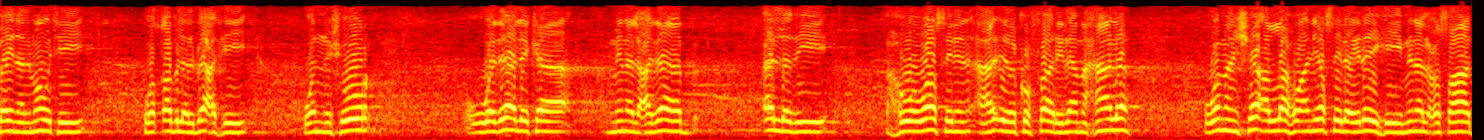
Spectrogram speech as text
بين الموت وقبل البعث والنشور وذلك من العذاب الذي هو واصل إلى الكفار لا محالة ومن شاء الله أن يصل إليه من العصاة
